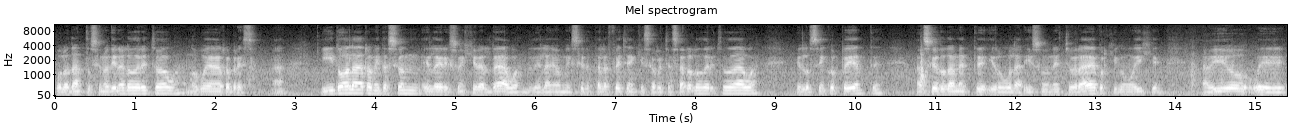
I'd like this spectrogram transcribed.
Por lo tanto, si no tiene los derechos de agua, no puede haber represa. ¿ah? Y toda la tramitación en la Dirección General de Agua, desde el año 2007 hasta la fecha en que se rechazaron los derechos de agua, en los cinco expedientes, ha sido totalmente irregular. Y es un hecho grave porque, como dije, ha habido eh,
